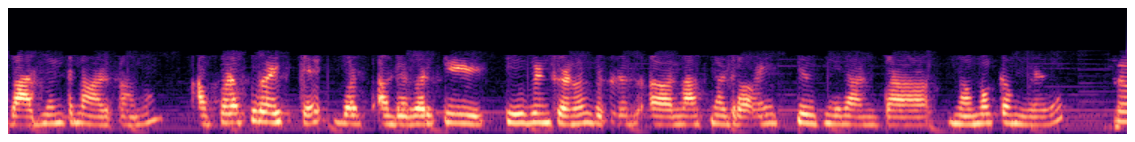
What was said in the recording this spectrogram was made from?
బ్యాడ్మింటన్ ఆడతాను. అప్పుడప్పుడు అయితే బట్ అది ఎవరికి చూపించను బికాస్ నాకు నా డ్రాయింగ్ స్కిల్స్ మీద అంత నమ్మకం లేదు. సో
